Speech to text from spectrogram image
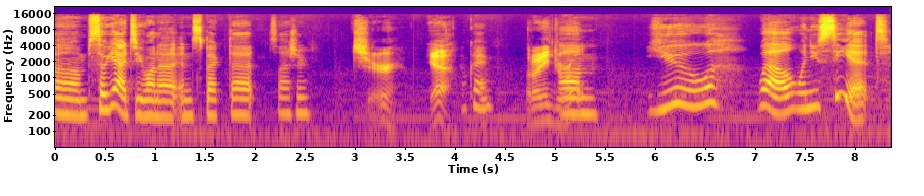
Um, so yeah, do you want to inspect that, Slasher? Sure. Yeah. Okay. What do I need to roll? Um, you, well, when you see it,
